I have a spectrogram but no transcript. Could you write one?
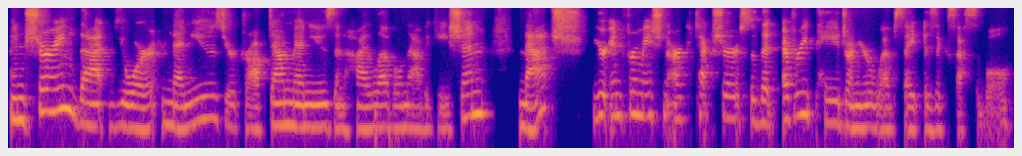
ensuring that your menus, your drop-down menus and high-level navigation match your information architecture so that every page on your website is accessible.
